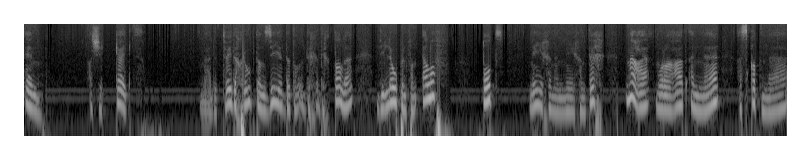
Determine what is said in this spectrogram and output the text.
En als je kijkt naar de tweede groep, dan zie je dat de, de getallen die lopen van 11 tot 99 مع مراعاة أن أسقطنا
